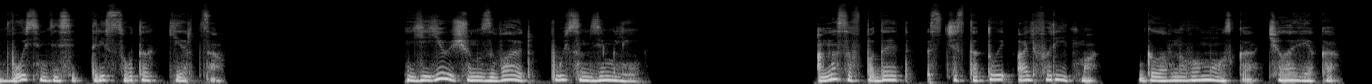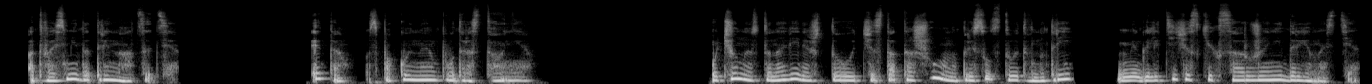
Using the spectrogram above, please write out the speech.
7,83 Гц. Ее еще называют пульсом Земли. Она совпадает с частотой альфа-ритма головного мозга человека от 8 до 13. Это спокойное бодрствование. Ученые установили, что частота Шумана присутствует внутри мегалитических сооружений древности,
